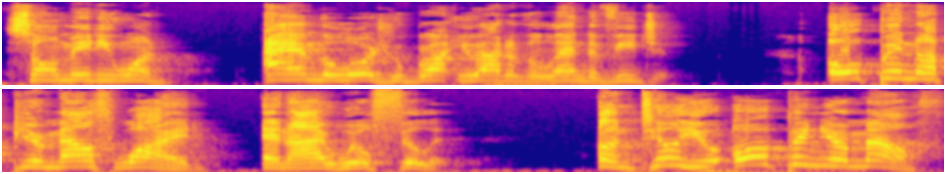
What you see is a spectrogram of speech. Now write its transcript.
Psalm 81 I am the Lord who brought you out of the land of Egypt. Open up your mouth wide, and I will fill it. Until you open your mouth,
